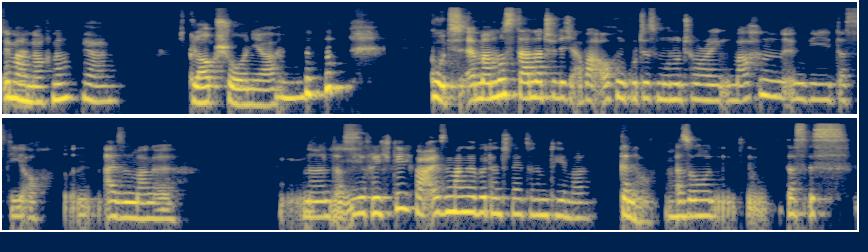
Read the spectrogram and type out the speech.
Immer noch, ne? Ja. Ich glaube schon, ja. Mhm. Gut, äh, man muss da natürlich aber auch ein gutes Monitoring machen, irgendwie, dass die auch Eisenmangel. Ne, das Richtig, weil Eisenmangel wird dann schnell zu einem Thema. Genau. Mhm. Also das ist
